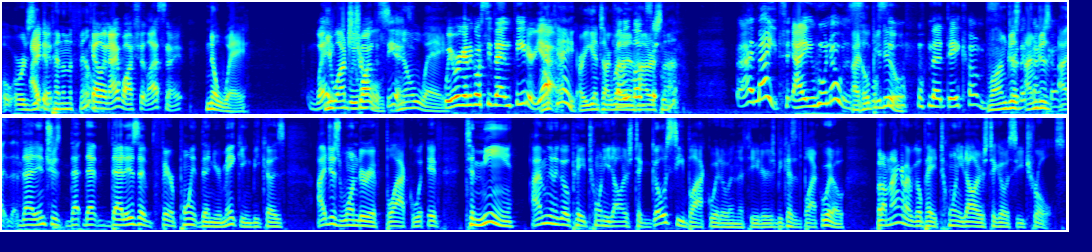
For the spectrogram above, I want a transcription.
Or, or does it depend on the film? kelly and i watched it last night No way. Wait, You watched we Trolls? wanted to see it No way. we were gonna go see that in theater yeah Okay. Are you going to talk about Kelly it in hot or it. snot? I might i who knows I hope you We'll do. see when that day comes Well, I'm just, I'm just. I, that interest that that that is a fair point. Then you're making because I just wonder if Black if to me I'm gonna go pay twenty dollars to go see Black Widow in the theaters because it's Black Widow, but I'm not gonna go pay twenty dollars to go see Trolls.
